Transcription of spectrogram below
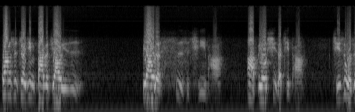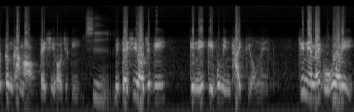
光是最近八个交易日，飙了四十七趴，啊，标四十七趴。其实我是更看好第四号这支。是，因为第四号这支今年基本面太强诶，今年每股获利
